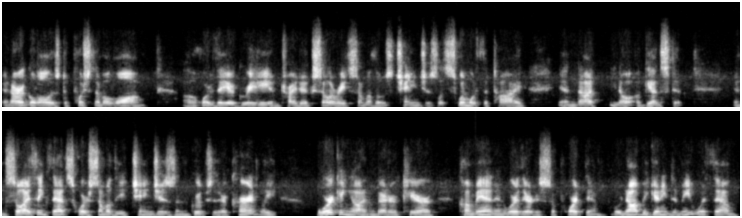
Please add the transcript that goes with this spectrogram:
And our goal is to push them along uh, where they agree and try to accelerate some of those changes. Let's swim with the tide and not, you know, against it. And so I think that's where some of the changes and groups that are currently working on better care come in, and we're there to support them. We're now beginning to meet with them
